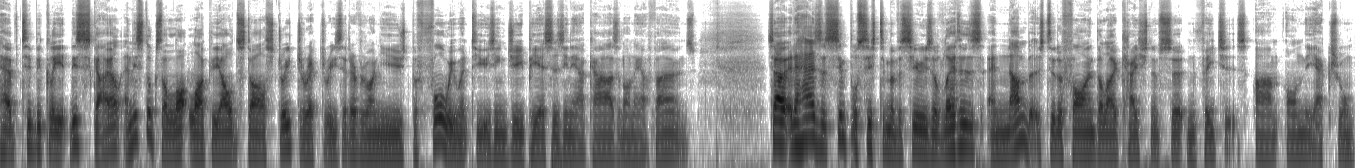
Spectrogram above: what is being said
have typically at this scale, and this looks a lot like the old style street directories that everyone used before we went to using GPSs in our cars and on our phones. So it has a simple system of a series of letters and numbers to define the location of certain features um, on the actual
